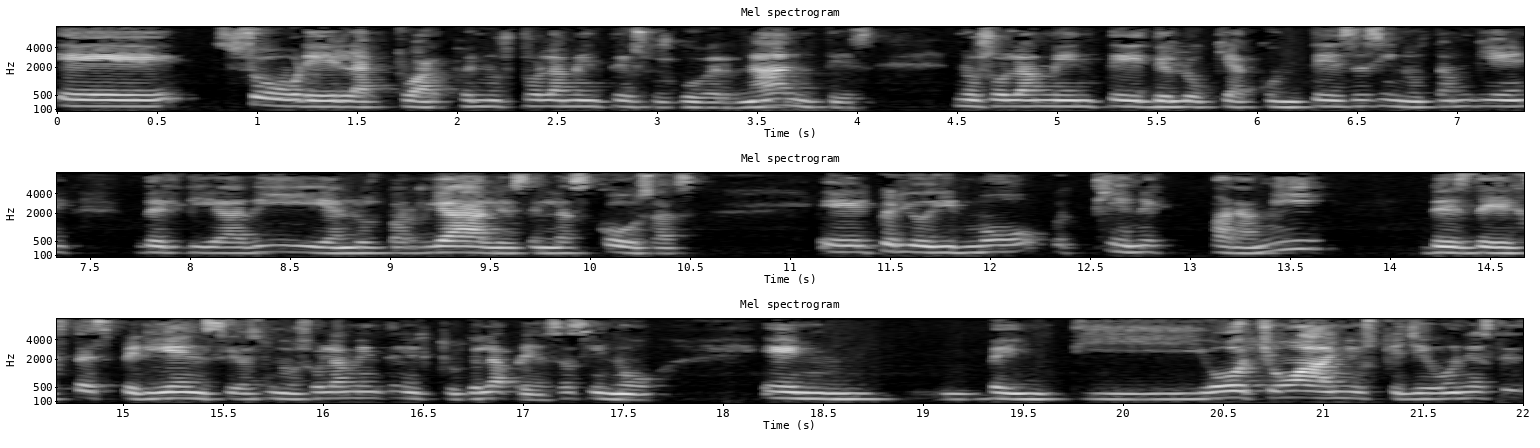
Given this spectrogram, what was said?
eh, sobre el actuar, pues no solamente de sus gobernantes, no solamente de lo que acontece, sino también del día a día, en los barriales, en las cosas. El periodismo tiene para mí, desde esta experiencia, no solamente en el Club de la Prensa, sino en 28 años que llevo en este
